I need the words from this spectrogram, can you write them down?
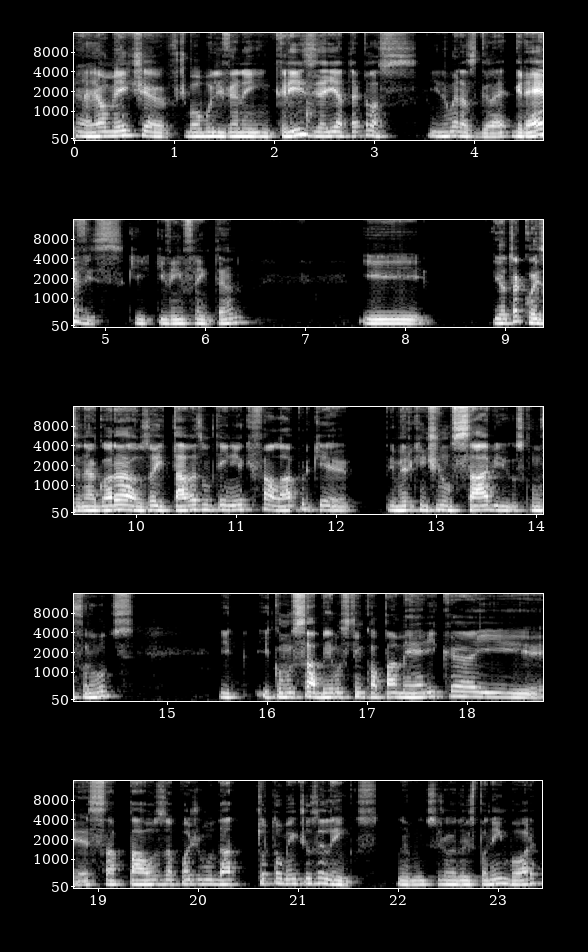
É, realmente, é futebol boliviano em crise, aí até pelas inúmeras greves que, que vem enfrentando. E, e outra coisa, né? Agora os oitavas não tem nem o que falar, porque primeiro que a gente não sabe os confrontos, e, e como sabemos, tem Copa América e essa pausa pode mudar totalmente os elencos. Né? Muitos jogadores podem ir embora.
